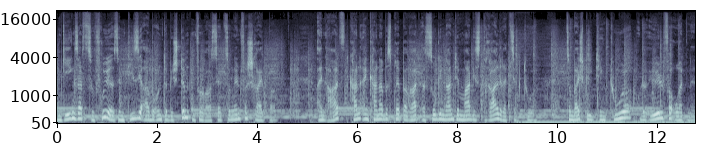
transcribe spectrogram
im Gegensatz zu früher sind diese aber unter bestimmten Voraussetzungen verschreibbar. Ein Arzt kann ein Cannabispräparat als sogenannte Magistralrezeptur, zum Beispiel Tinktur oder Öl, verordnen,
